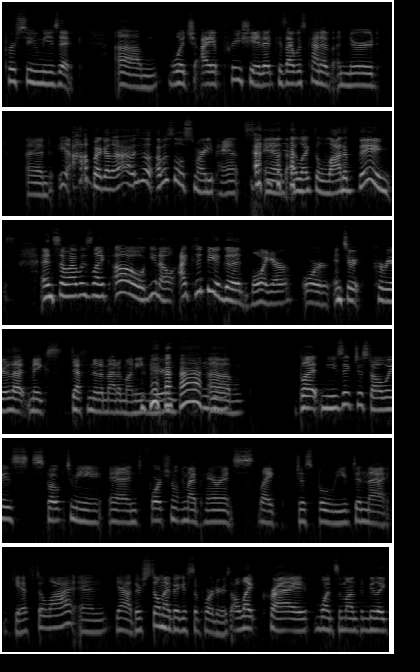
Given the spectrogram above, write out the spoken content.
pursue music, um, which I appreciated because I was kind of a nerd. And yeah, oh my God, I was a, I was a little smarty pants, and I liked a lot of things. And so I was like, oh, you know, I could be a good lawyer or insert career that makes definite amount of money here. Mhm. Um, but music just always spoke to me, and fortunately, my parents like just believed in that gift a lot. And yeah, they're still my biggest supporters. I'll like cry once a month and be like,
